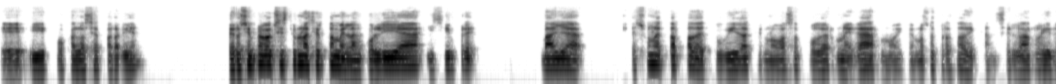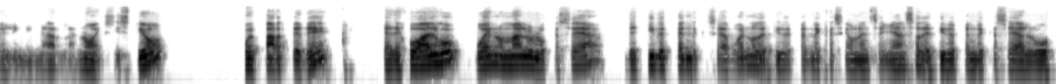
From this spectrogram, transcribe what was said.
eh, y ojalá sea para bien, pero siempre va a existir una cierta melancolía y siempre, vaya, es una etapa de tu vida que no vas a poder negar, ¿no? Y que no se trata de cancelarla y de eliminarla, no, existió, fue parte de, te dejó algo, bueno, malo, lo que sea, de ti depende que sea bueno, de ti depende que sea una enseñanza, de ti depende que sea algo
